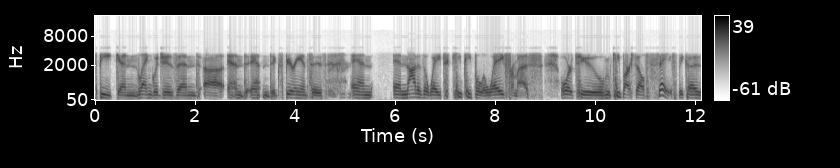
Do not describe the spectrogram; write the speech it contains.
speak and languages and uh, and and experiences and and not as a way to keep people away from us or to keep ourselves safe because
